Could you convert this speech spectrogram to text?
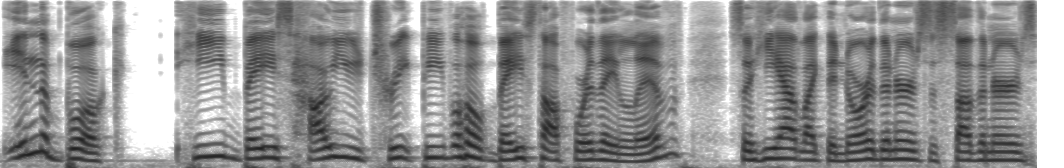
in the book he based how you treat people based off where they live. So he had like the northerners, the southerners,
